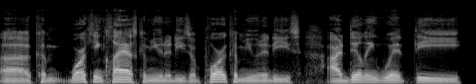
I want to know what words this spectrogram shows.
uh, com- working class communities or poor communities are dealing with the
